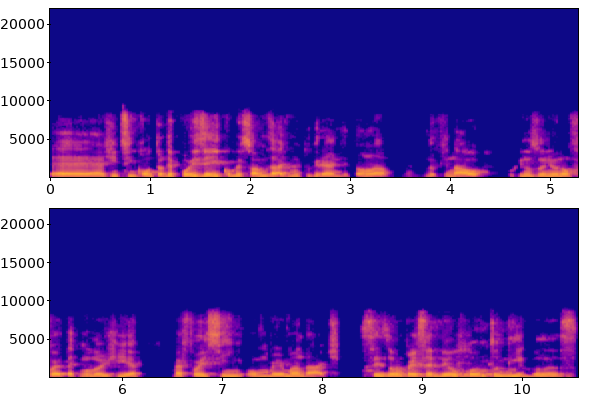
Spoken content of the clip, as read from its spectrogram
é, a gente se encontrou depois e aí começou uma amizade muito grande. Então, no final, o que nos uniu não foi a tecnologia, mas foi sim uma irmandade. Vocês vão perceber o quanto o Nicolas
